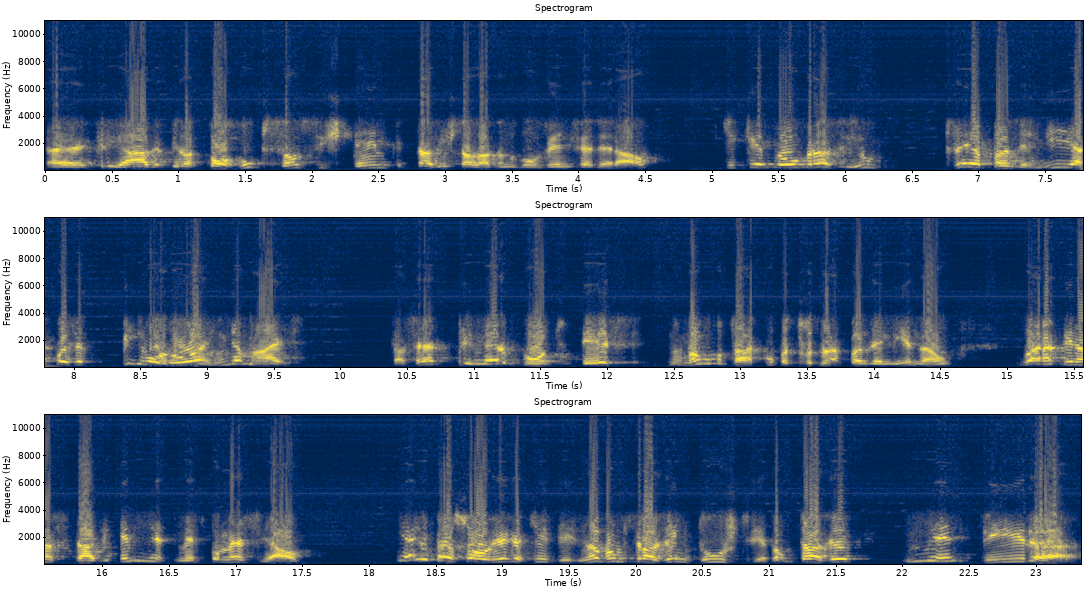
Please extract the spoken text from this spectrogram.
é, criada pela corrupção sistêmica que estava instalada no governo federal, que quebrou o Brasil. Veio a pandemia a coisa piorou ainda mais. Tá certo? Primeiro ponto, esse. Não vamos botar a culpa toda na pandemia, não. Guarapira é uma cidade eminentemente comercial. E aí o pessoal chega aqui e diz, não, vamos trazer indústria, vamos trazer... Mentira!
